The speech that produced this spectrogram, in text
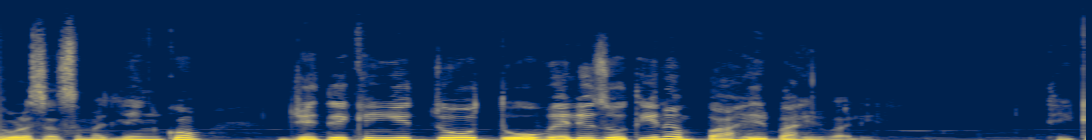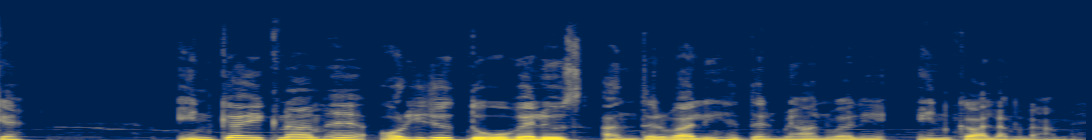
थोड़ा सा समझ लें इनको। ये देखें, ये जो दो वैल्यूज़ होती है ना, बाहर बाहर वाली, ठीक है? इनका एक नाम है और ये जो दो वैल्यूज़ अंदर वाली हैं, दरमियान वाली हैं, इनका अलग नाम है।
